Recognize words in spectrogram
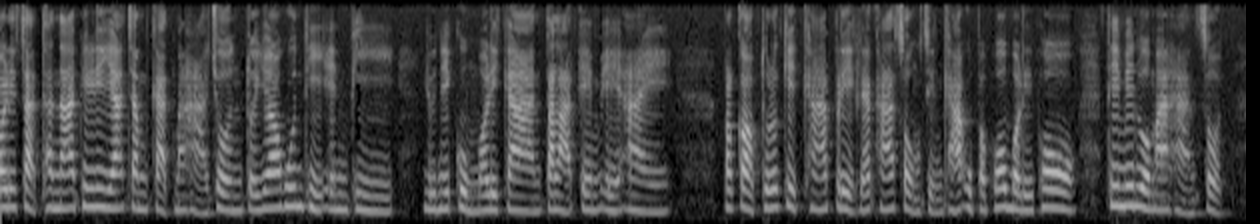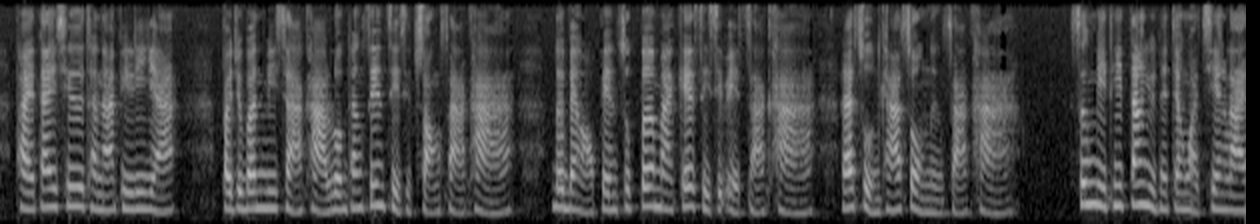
บริษัทธนพิริยะจำกัดมหาชนตัวย่อหุ้น TNP อยู่ในกลุ่มบริการตลาด MAI ประกอบธุรกิจค้าปลีกและค้าส่งสินค้าอุปโภคบริโภค ที่ไม่รวมอาหารสด ภายใต้ชื่อธนพิริยะ ปัจจุบันมีสาขารวมทั้งสิ้น 42 สาขา โดยแบ่งออกเป็นซูเปอร์มาร์เก็ต 41 สาขา และศูนย์ค้าส่ง 1 สาขา ซึ่งมีที่ตั้งอยู่ในจังหวัดเชียงราย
